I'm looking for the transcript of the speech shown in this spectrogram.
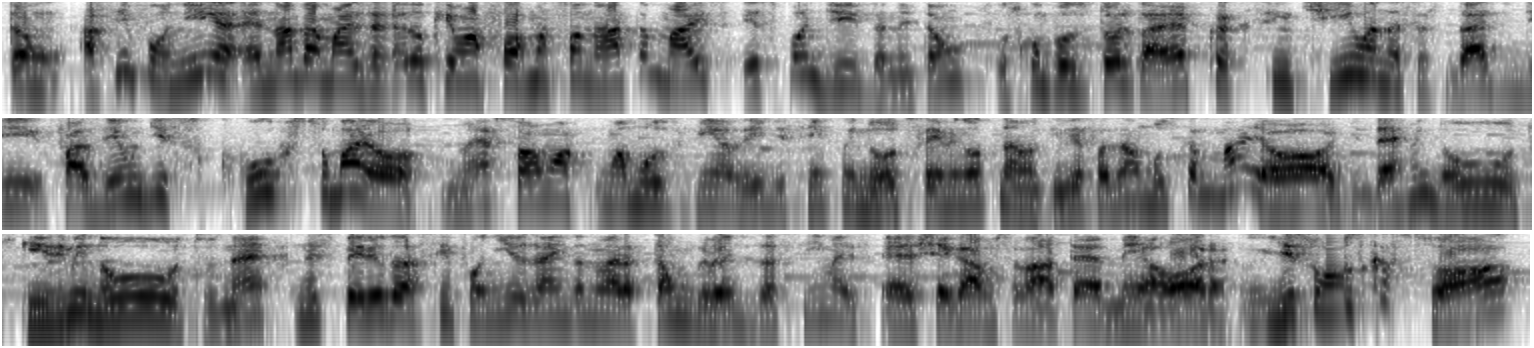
Então, a sinfonia é nada mais é do que uma forma sonata mais expandida. Né? Então, os compositores da época sentiam a necessidade de fazer um discurso maior. Não é só uma, uma musiquinha ali de 5 minutos, 6 minutos, não. Eu queria fazer uma música maior, de 10 minutos, 15 minutos, né? Nesse período, as sinfonias ainda não eram tão grandes assim, mas é, chegavam, sei lá, até meia hora. E isso uma música só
